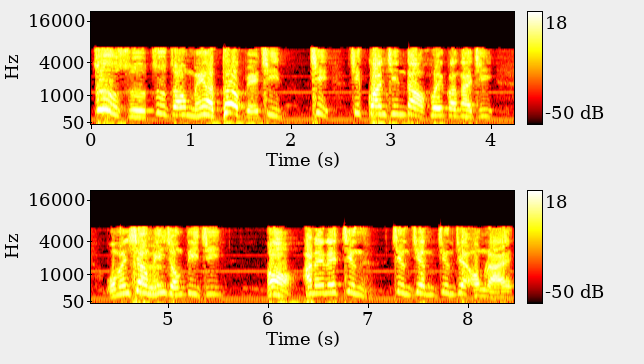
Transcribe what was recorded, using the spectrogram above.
自始至终没有特别去去去关心到非灌溉区。我们像民雄地区，哦，安尼咧正正正正正往来，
